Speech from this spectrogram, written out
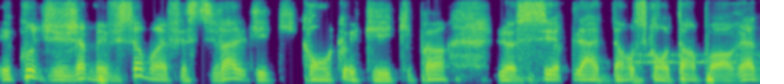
Écoute, j'ai jamais vu ça, moi, un festival qui, qui, qui, qui prend le cirque, la danse contemporaine.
